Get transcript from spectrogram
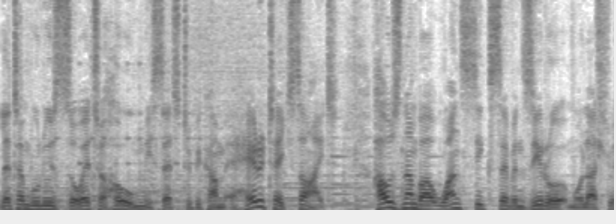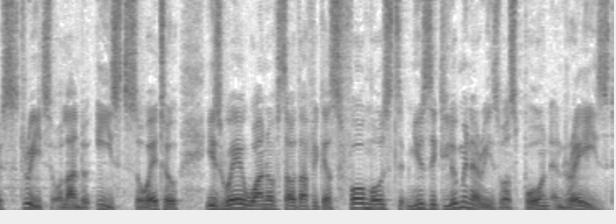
Letta Mbulu's Soweto home is set to become a heritage site. House number 1670 Molahloe Street, Orlando East, Soweto, is where one of South Africa's foremost music luminaries was born and raised.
